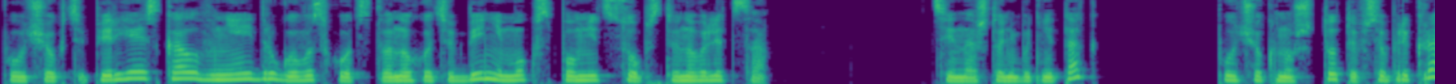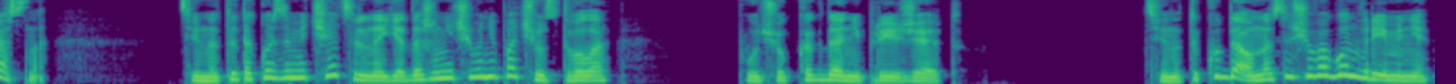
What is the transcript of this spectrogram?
Паучок, теперь я искал в ней другого сходства, но хоть убей не мог вспомнить собственного лица. «Тина, что-нибудь не так?» Паучок, ну что ты, все прекрасно. «Тина, ты такой замечательный, я даже ничего не почувствовала». Паучок, когда они приезжают? «Тина, ты куда? У нас еще вагон времени».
